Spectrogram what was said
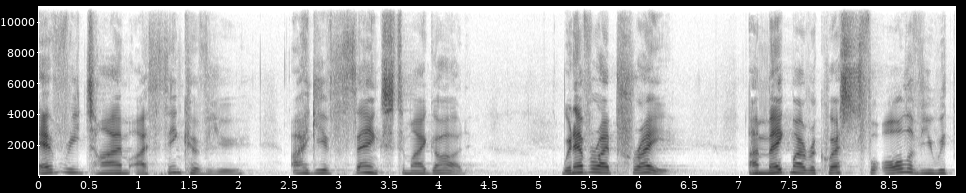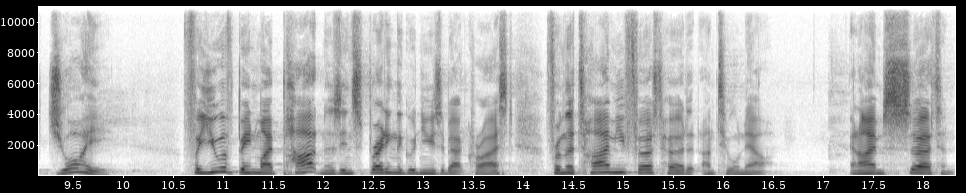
Every time I think of you, I give thanks to my God. Whenever I pray, I make my requests for all of you with joy for you have been my partners in spreading the good news about Christ from the time you first heard it until now. And I am certain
